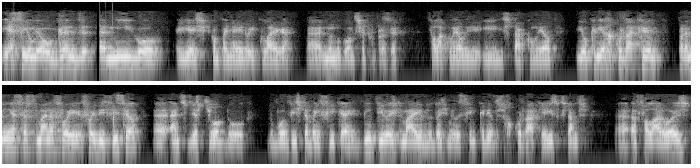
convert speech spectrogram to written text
E assim o meu grande amigo e ex-companheiro e colega, uh, Nuno Gomes, sempre um prazer falar com ele e, e, estar com ele. E eu queria recordar que para mim essa semana foi, foi difícil, uh, antes deste jogo do, do Boa Vista Benfica, em 22 de maio de 2005. Queria-vos recordar que é isso que estamos uh, a falar hoje,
